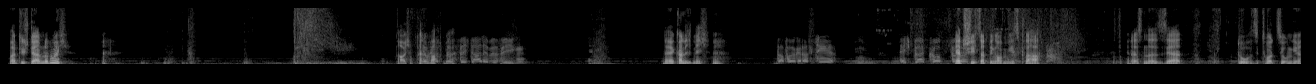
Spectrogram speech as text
Was, die sterben dadurch? Ah, ich habe keine Macht mehr. Nee, kann ich nicht. Jetzt schießt das Ding auf mich, ist klar. Ja, das ist eine sehr doofe Situation hier.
